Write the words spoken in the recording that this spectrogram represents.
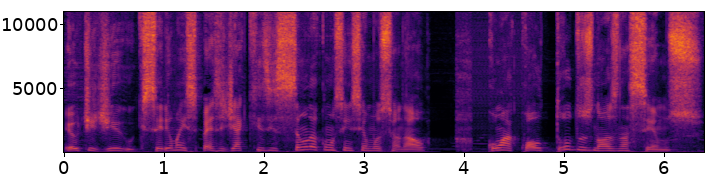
Eu te digo que seria uma espécie de aquisição da consciência emocional com a qual todos nós nascemos,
